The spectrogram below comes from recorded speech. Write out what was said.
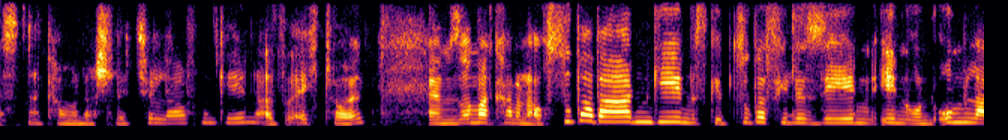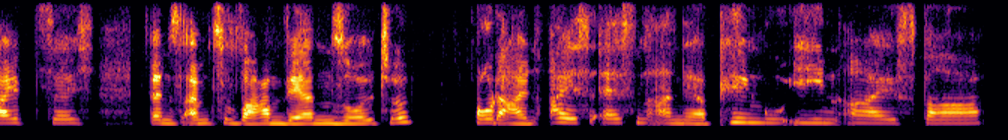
ist. Dann kann man da Schlittchen laufen gehen. Also echt toll. Im Sommer kann man auch super baden gehen. Es gibt super viele Seen in und um Leipzig, wenn es einem zu warm werden sollte. Oder ein Eis essen an der Pinguin-Eisbar.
